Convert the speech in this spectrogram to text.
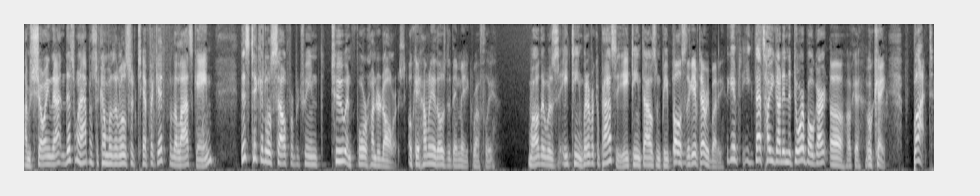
I'm showing that, and this one happens to come with a little certificate from the last game. This ticket will sell for between two and four hundred dollars. Okay, how many of those did they make roughly? Well, there was eighteen, whatever capacity, eighteen thousand people. Oh, so they gave it to everybody. They gave- that's how you got in the door, Bogart. Oh, okay. Okay. But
